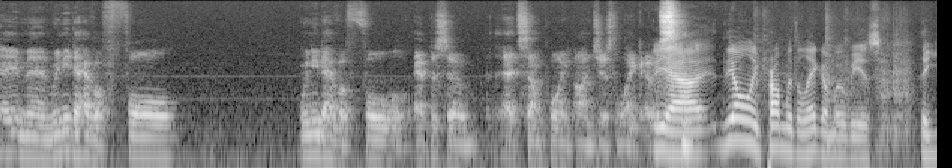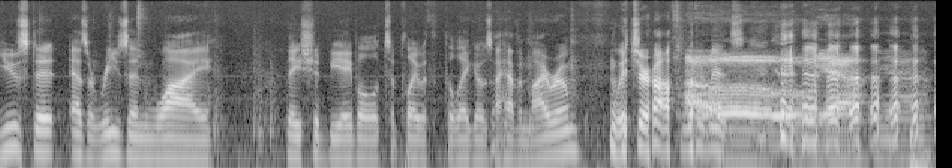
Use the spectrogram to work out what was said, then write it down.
Amen. We need to have a full. We need to have a full episode at some point on just Legos. Yeah, the only problem with the Lego movie is they used it as a reason why they should be able to play with the Legos I have in my room, which are off limits. Oh yeah, yeah.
